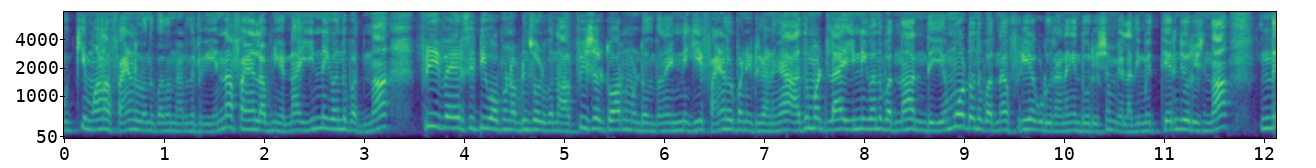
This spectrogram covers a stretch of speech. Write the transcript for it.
முக்கியமான ஃபைனல் வந்து பார்த்தீங்கன்னா நடந்துட்டு என்ன ஃபைனல் அப்படின்னு கேட்டால் இன்றைக்கி வந்து பார்த்தீங்கன்னா ஃப்ரீ ஃபயர் சிட்டி ஓப்பன் அப்படின்னு சொல்லிட்டு பார்த்தா அஃபிஷியல் டோர்னமெண்ட் வந்து பார்த்தீங்கன்னா இன்றைக்கி ஃபைனல் பண்ணிட்டு இருக்காங்க அது மட்டும் இல்லை இன்றைக்கி வந்து பார்த்தீங்கன்னா இந்த எமௌண்ட் வந்து பார்த்தீங்கன்னா ஃப்ரீயாக கொடுக்குறாங்க இந்த ஒரு விஷயம் எல்லாத்தையுமே தெரிஞ்ச ஒரு விஷயம் தான். இந்த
